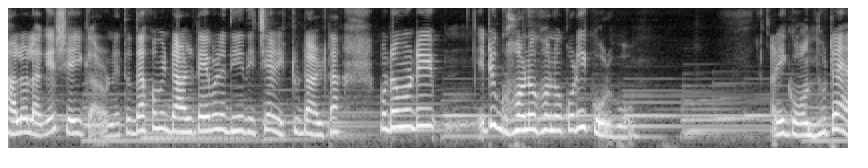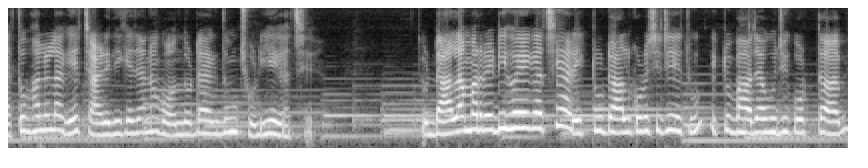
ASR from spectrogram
ভালো লাগে সেই কারণে। তো দেখো আমি ডালটা এবারে দিয়ে দিচ্ছি, আর একটু ডালটা মোটামুটি একটু ঘন ঘন করেই করব। আর এই গন্ধটা এত ভালো লাগে, চারিদিকে যেন গন্ধটা একদম ছড়িয়ে গেছে। তো ডাল আমার রেডি হয়ে গেছে আর একটু ডাল করেছি যেহেতু, একটু ভাজাভুজি করতে হবে।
